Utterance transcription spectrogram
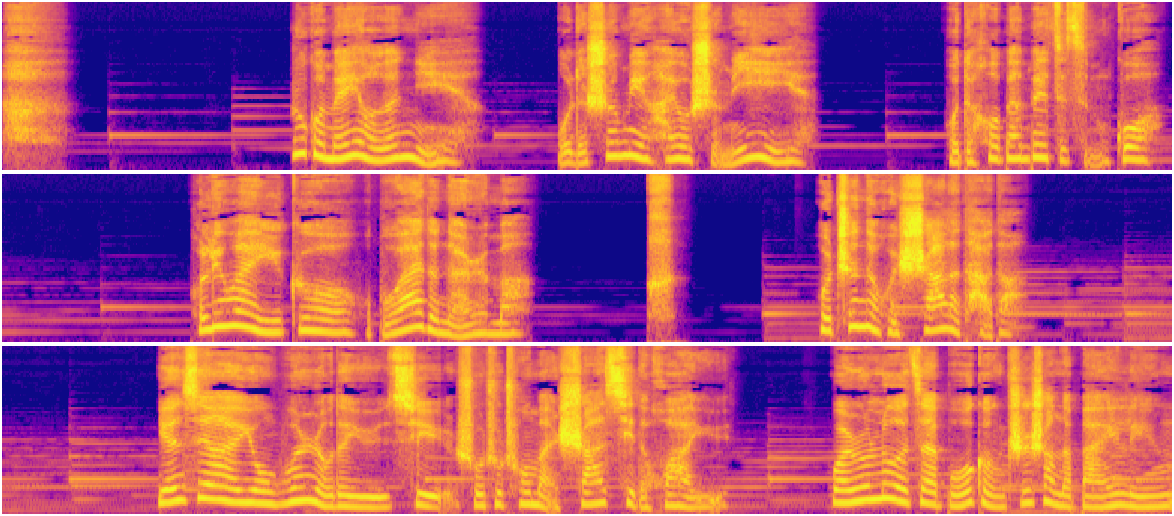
如果没有了你，我的生命还有什么意义？我的后半辈子怎么过？和另外一个我不爱的男人吗？我真的会杀了他的。严心爱用温柔的语气说出充满杀气的话语。宛如乐在脖颈之上的白绫，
